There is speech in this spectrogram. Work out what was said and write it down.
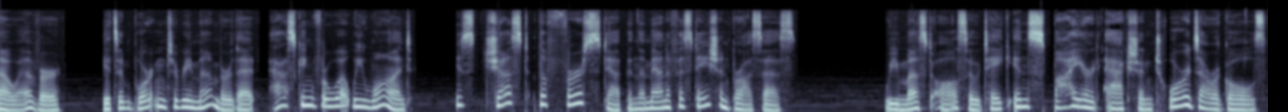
However, it's important to remember that asking for what we want is just the first step in the manifestation process. We must also take inspired action towards our goals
